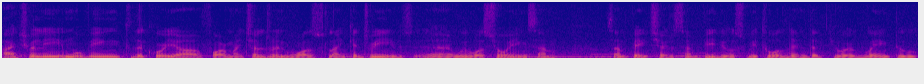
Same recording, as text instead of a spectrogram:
Actually moving to the Korea for my children was like a dream. Uh, we was showing some some pictures, some videos. We told them that you are going to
